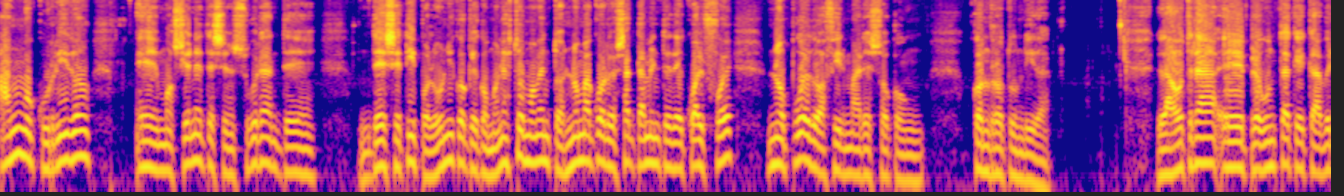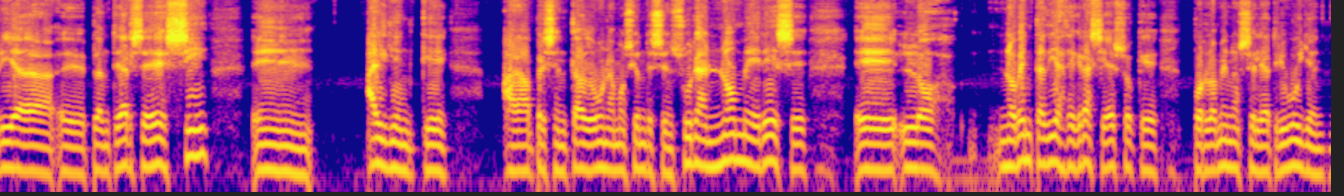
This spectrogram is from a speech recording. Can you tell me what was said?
han ocurrido eh, mociones de censura de, de ese tipo. Lo único que como en estos momentos no me acuerdo exactamente de cuál fue, no puedo afirmar eso con, con rotundidad. La otra eh, pregunta que cabría eh, plantearse es si alguien que ha presentado una moción de censura no merece los 90 días de gracia, eso que por lo menos se le atribuyen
